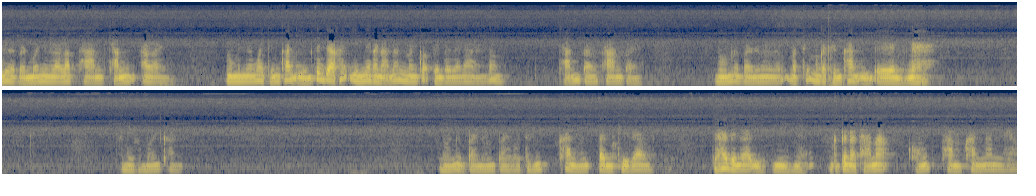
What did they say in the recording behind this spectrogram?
เรื่อยไปเหมือนอย่างเรารับทานฉันอะไรมันยังไม่ถึงขั้นอิ่มจึงจะให้อิ่มในขณะนั้น มันก็เป็นไปไม่ได้ ต้องฉันไปทานไปนุนกันไปมันมันก็ถึงขั้นอิ่มเองแน่อันนี้ก็เหมือนกัน หนุนกันไปหนุนไปพอถึงขั้นมันเต็มทีแล้ว จะให้เป็นอะไรอีกนี่เนี่ยมันก็เป็นอัฐานะของทำขั้นนั้นแล้ว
